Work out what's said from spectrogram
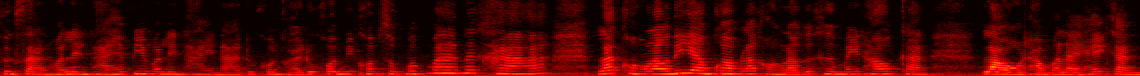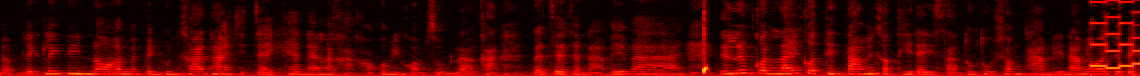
สุขสันต์วาเลนไทน์แฮปปี้วาเลนไทน์นะ ทุกคนขอให้ทุกคนมีความสุขมากๆนะคะ รักของเรานิยามความรักของเราก็คือไม่เท่ากัน เราทำอะไรให้กันแบบเล็กๆน้อยๆมันเป็นคุณค่าทางจิตใจแค่นั้นและค่ะเขาก็มีความสุขแล้วค่ะ แล้วเจอกันนะบ๊ายบายอย่าลืมกดไลค์กดติดตามให้กับทีไดสานทุกๆ ช่องทางด้วยนะไม่ว่าจะเป็น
